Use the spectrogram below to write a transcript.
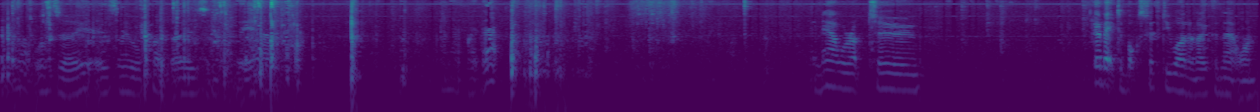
what we'll do is we will put those into there, and like that. And now we're up to, go back to box 51 and open that one.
